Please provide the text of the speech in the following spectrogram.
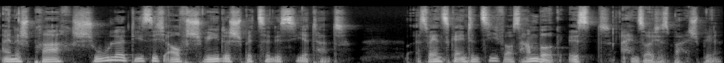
eine Sprachschule, die sich auf Schwedisch spezialisiert hat. Svenska Intensiv aus Hamburg ist ein solches Beispiel.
